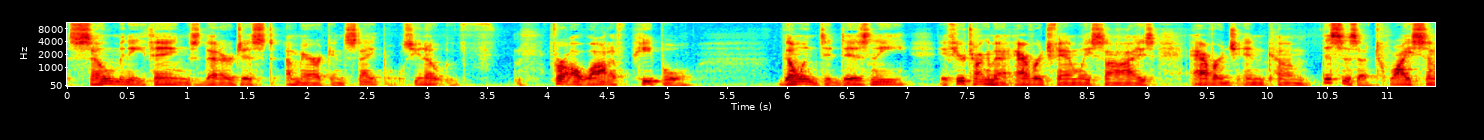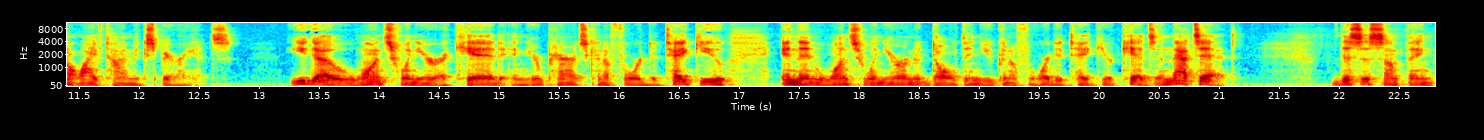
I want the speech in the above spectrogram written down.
so many things that are just American staples. You know, for a lot of people, going to Disney, if you're talking about average family size, average income, this is a twice in a lifetime experience. You go once when you're a kid and your parents can afford to take you, and then once when you're an adult and you can afford to take your kids, and that's it. This is something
